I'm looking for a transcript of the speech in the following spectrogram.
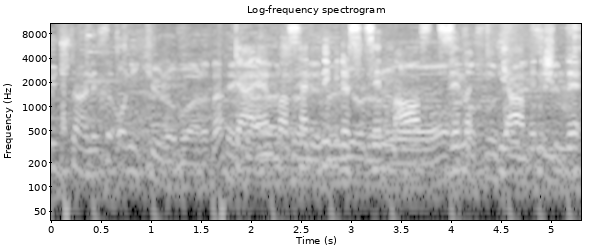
3 tanesi 12 euro bu arada. Ya Erman sen ne bilirsin senin ağız zeme... Ya beni şimdi.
